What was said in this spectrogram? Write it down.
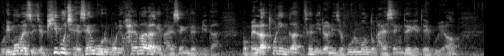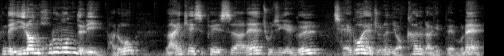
우리 몸에서 이제 피부 재생 호르몬이 활발하게 발생됩니다. 뭐 멜라토닌 같은 이런 이제 호르몬도 발생되게 되고요. 근데 이런 호르몬들이 바로 Reinke space 안에 조직액을 제거해주는 역할을 하기 때문에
